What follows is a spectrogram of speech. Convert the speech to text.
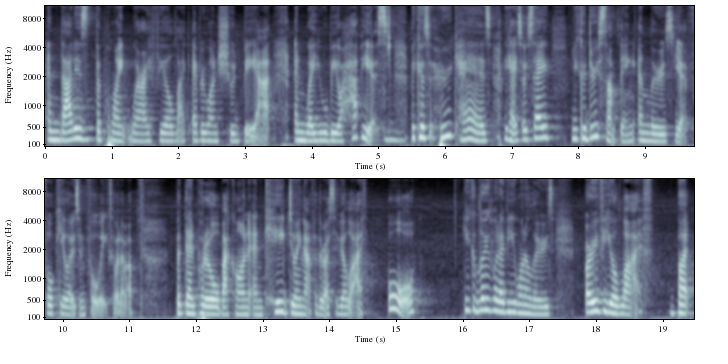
And that is the point where I feel like everyone should be at and where you will be your happiest mm. because who cares? Okay, so say you could do something and lose, yeah, four kilos in four weeks or whatever, but then put it all back on and keep doing that for the rest of your life. Or you could lose whatever you want to lose over your life, but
